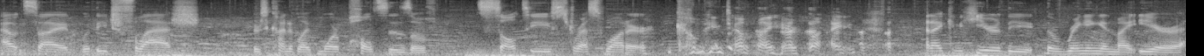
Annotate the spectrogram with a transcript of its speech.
outside with each flash. There's kind of like more pulses of salty stress water coming down my hairline. And I can hear the, the ringing in my ear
